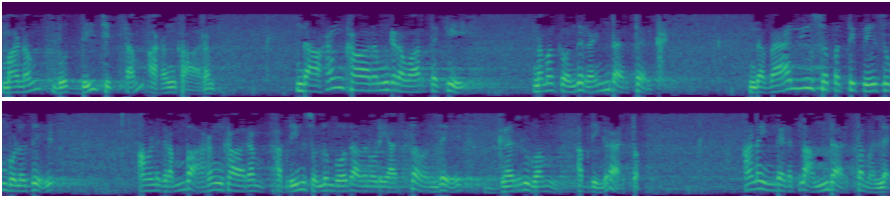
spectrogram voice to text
மனம் புத்தி சித்தம் அகங்காரம். இந்த அகங்காரம்ங்கிற வார்த்தைக்கு நமக்கு வந்து ரெண்டு அர்த்தம் இருக்கு. இந்த வேல்யூஸ பத்தி பேசும் பொழுது அவனுக்கு ரொம்ப அகங்காரம் அப்படின்னு சொல்லும் போது அதனுடைய அர்த்தம் வந்து கர்வம் அப்படிங்கிற அர்த்தம். ஆனா இந்த இடத்துல அந்த அர்த்தம் அல்ல.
